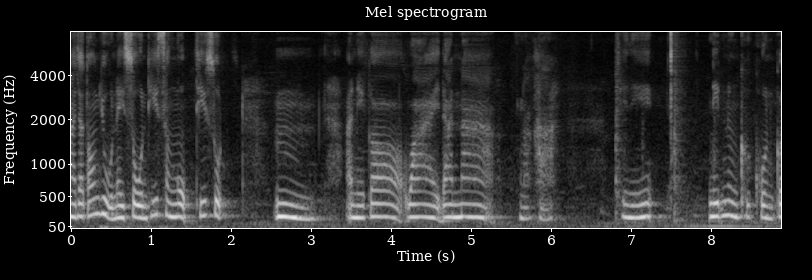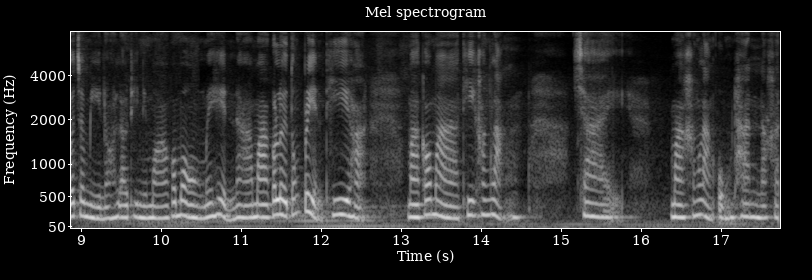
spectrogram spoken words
มาจะต้องอยู่ในโซนที่สงบที่สุด อืม อันนี้ก็ไหว้ด้านหน้านะคะ ทีนี้นิดนึงคือคนก็จะมีเนาะแล้วทีนี้มาก็มองไม่เห็นนะคะมาก็เลยต้องเปลี่ยนที่ค่ะ มาก็มาที่ข้างหลัง ใช่ มาข้างหลังองค์ท่านนะคะ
